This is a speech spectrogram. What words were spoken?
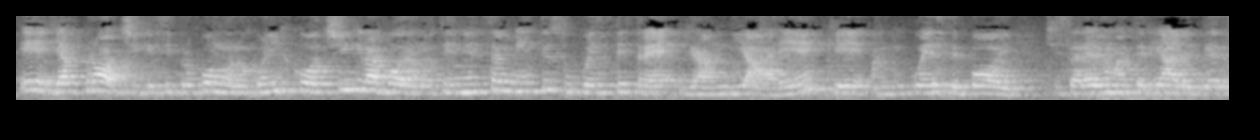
E gli approcci che si propongono con il coaching lavorano tendenzialmente su queste tre grandi aree, che anche queste poi ci sarebbe materiale per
